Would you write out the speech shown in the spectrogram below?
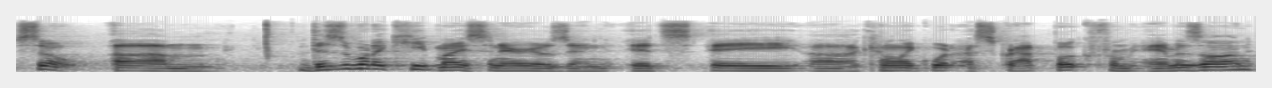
So um, this is what I keep my scenarios in. It's a uh, kind of like what a scrapbook from Amazon,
